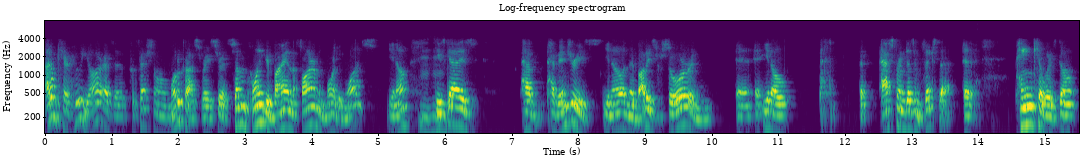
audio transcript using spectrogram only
I don't care who you are as a professional motocross racer. At some point, you're buying the farm more than once. You know, mm-hmm. these guys have have injuries. You know, and their bodies are sore, and, and, and you know, aspirin doesn't fix that. Uh, painkillers don't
